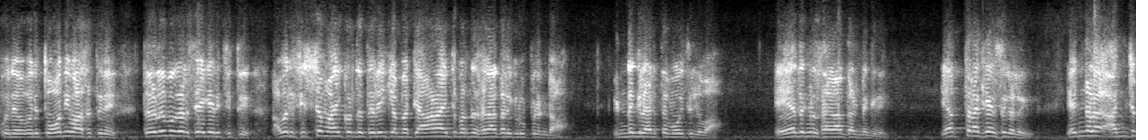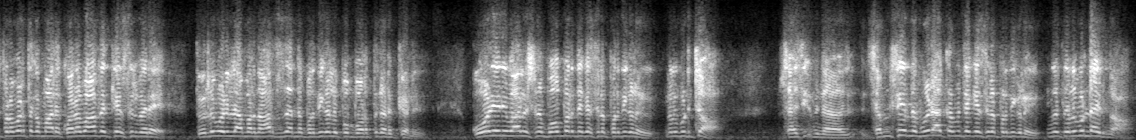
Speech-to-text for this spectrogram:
ഒരു- തോന്നിവാസത്തിന് തെളിവുകൾ ശേഖരിച്ചിട്ട് അവർ ശിക്ഷമായി കൊടുത്ത് തെളിയിക്കാൻ പറ്റിയ ആളായിട്ട് പറഞ്ഞ സഹാക്കളി ഈ ഗ്രൂപ്പിലുണ്ടോ? ഉണ്ടെങ്കിൽ അടുത്ത വോയിസിൽ വാ. ഏതെങ്കിലും സഖാക്കൾ ഉണ്ടെങ്കിൽ. എത്ര കേസുകൾ? ഞങ്ങളെ അഞ്ച് പ്രവർത്തകന്മാരെ കൊലപാതക കേസിൽ വരെ തെളിവുകളില്ലാൻ പറഞ്ഞ ആർ സാറിന്റെ പ്രതികൾ ഇപ്പം പുറത്ത് കിടക്കുകയാണ്. കോടിയേരി ബാലകൃഷ്ണൻ ബോംബറിന്റെ കേസിലെ പ്രതികൾ നിങ്ങൾ പിടിച്ചോ ശശി പിന്നെ ശംസീറിന്റെ വീടാക്രമിച്ച കേസിലെ പ്രതികൾ നിങ്ങൾ തെളിവുണ്ടായിരുന്നോ?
